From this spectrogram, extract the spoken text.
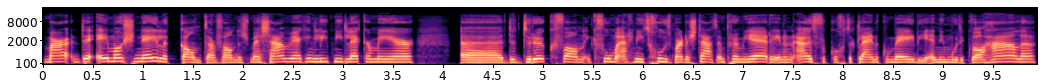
Maar de emotionele kant daarvan... dus mijn samenwerking liep niet lekker meer. Eh, de druk van ik voel me eigenlijk niet goed... maar er staat een première in een uitverkochte kleine komedie... en die moet ik wel halen.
